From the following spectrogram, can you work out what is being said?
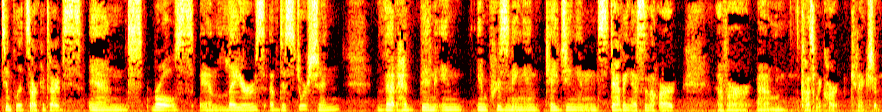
templates, archetypes, and roles and layers of distortion that had been in imprisoning and caging and stabbing us in the heart of our um, cosmic heart connection.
